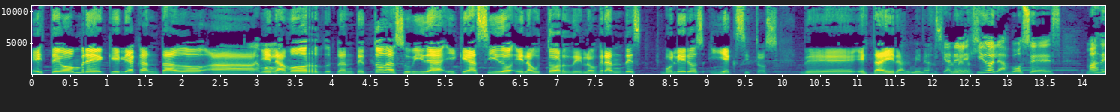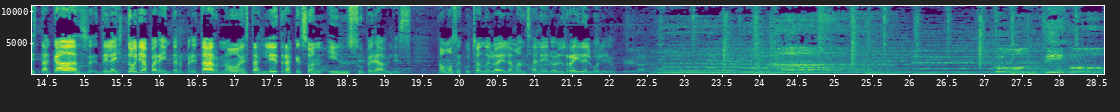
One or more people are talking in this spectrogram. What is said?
Este hombre que le ha cantado a el amor durante toda su vida y que ha sido el autor de los grandes boleros y éxitos de esta era, al menos. Y que han elegido las voces más destacadas de la historia para interpretar, ¿no? Estas letras que son insuperables. Vamos escuchándolo a Ela Manzanero, el rey del bolero. contigo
